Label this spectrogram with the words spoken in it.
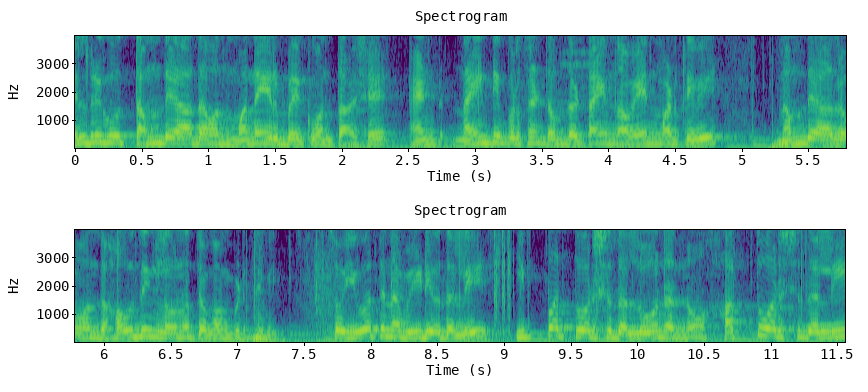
ಎಲ್ರಿಗೂ ತಮ್ಮದೇ ಆದ ಒಂದು ಮನೆ ಇರಬೇಕು ಅಂತ ಆಸೆ. And ninety percent of the time ನಾವು ಏನು ಮಾಡ್ತೀವಿ? ನಮ್ಮದೇ ಆದ ಒಂದು ಹೌಸಿಂಗ್ ಲೋನು ತೊಗೊಂಡ್ಬಿಡ್ತೀವಿ. ಸೊ ಇವತ್ತಿನ ವಿಡಿಯೋದಲ್ಲಿ ಇಪ್ಪತ್ತು ವರ್ಷದ ಲೋನನ್ನು ಹತ್ತು ವರ್ಷದಲ್ಲಿ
